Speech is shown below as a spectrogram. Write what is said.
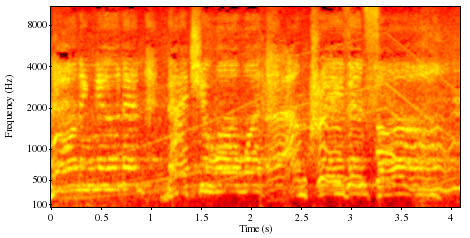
Morning, noon and night you are what I'm craving for.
